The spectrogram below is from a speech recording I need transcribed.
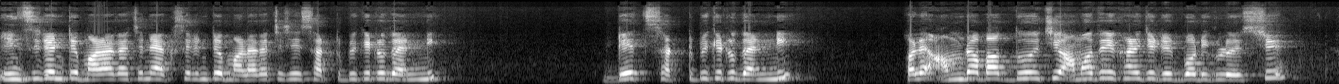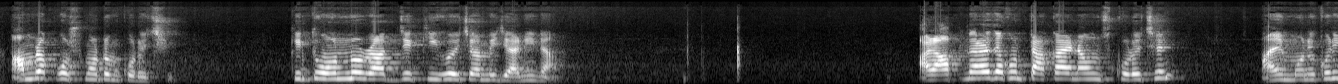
ইনসিডেন্টে মারা গেছে না অ্যাক্সিডেন্টে মারা গেছে, সেই সার্টিফিকেটও দেননি ডেথ সার্টিফিকেটও দেননি, ফলে আমরা বাধ্য হয়েছি, আমাদের এখানে যে ডেড বডিগুলো এসছে, আমরা পোস্টমর্টম করেছি। কিন্তু অন্য রাজ্যে কি হয়েছে আমি জানি না। আর আপনারা যখন টাকা অ্যানাউন্স করেছেন, আমি মনে করি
